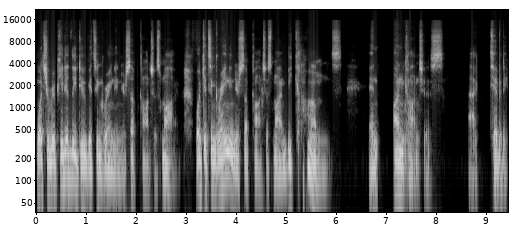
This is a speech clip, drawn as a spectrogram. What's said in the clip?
What you repeatedly do gets ingrained in your subconscious mind. What gets ingrained in your subconscious mind becomes an unconscious activity.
